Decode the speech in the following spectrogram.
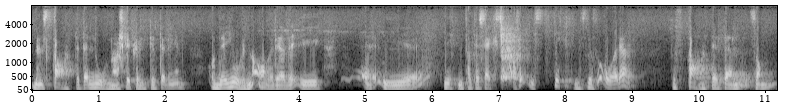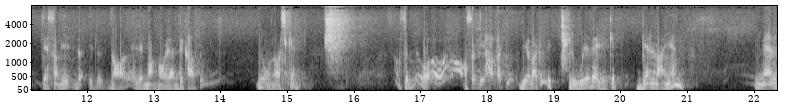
den startet den nordnorske kunstutstillingen. Og det gjorde den allerede i, uh, i 1946. Altså i stiftelsesåret så startet den som det som vi da, eller mange år er kalt nordnorsken. Altså, og, altså de, har vært, de, har vært, utrolig vellykket den veien. Men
